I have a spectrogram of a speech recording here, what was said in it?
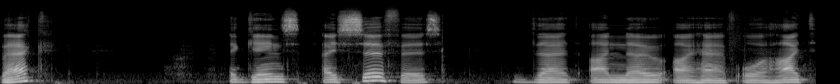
back against a surface that I know I have or a height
